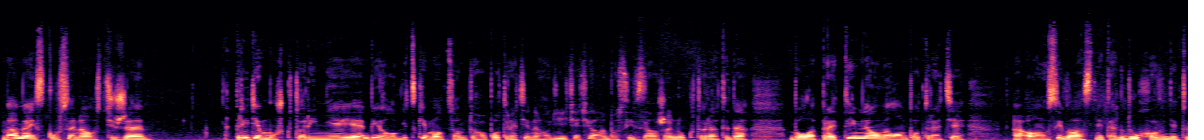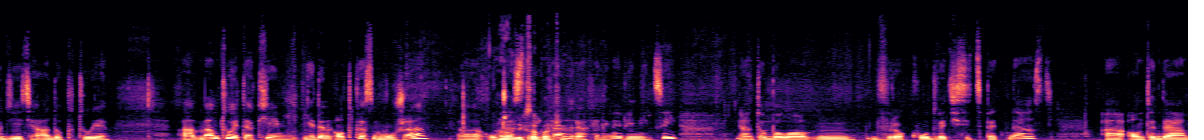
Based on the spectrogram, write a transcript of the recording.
máme aj skúsenosť, že príde muž, ktorý nie je biologickým otcom toho potrateného dieťaťa, lebo si vzal ženu, ktorá teda bola predtým na umelom potrate a on si vlastne tak duchovne to dieťa adoptuje. A mám tu aj taký jeden odkaz muža, uh, účastníka Rachelinej Vinici, a to bolo mm, v roku 2015 a on teda,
